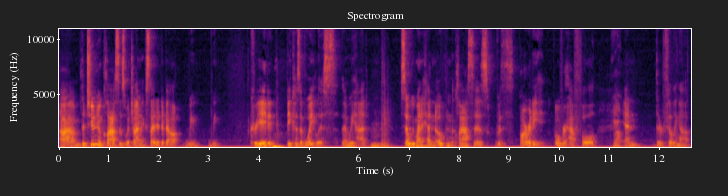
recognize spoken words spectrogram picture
Um, the two new classes, which I'm excited about, we we created because of wait lists that we had. So we went ahead and opened the classes with already over half full, Yeah. and they're filling up.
